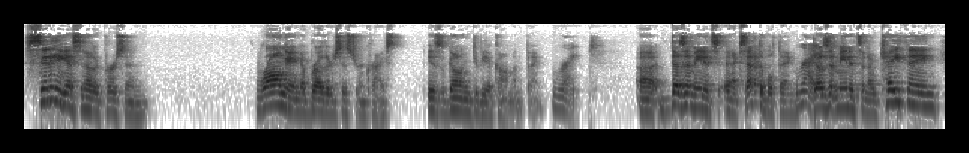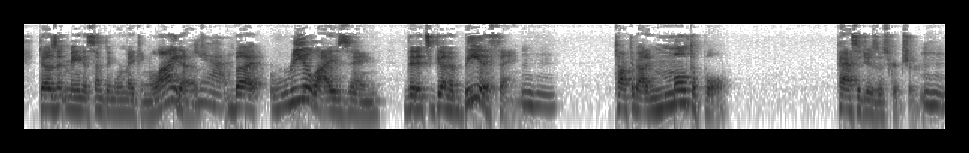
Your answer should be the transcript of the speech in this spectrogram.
sinning against another person, wronging a brother or sister in Christ is going to be a common thing. Right. Uh, doesn't mean it's an acceptable thing. Right. Doesn't mean it's an okay thing. Doesn't mean it's something we're making light of. Yeah. But realizing that it's going to be a thing, Mm-hmm. Talked about in multiple passages of scripture. Mm-hmm.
